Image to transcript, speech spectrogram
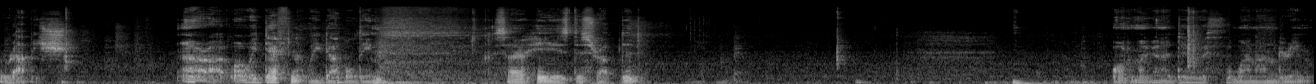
Rubbish. Alright, well we definitely doubled him. So he is disrupted. What am I going to do with the one under him?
